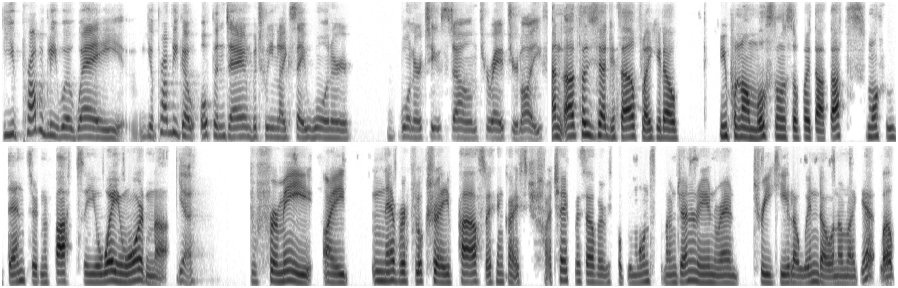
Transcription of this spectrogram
you probably will weigh you'll probably go up and down between like say one or one or two stone throughout your life And that's as you said yourself, like, you know, you putting on muscle and stuff like that, that's muscle denser than fat, so you weigh more than that. yeah For me, I never fluctuate past. I think I I check myself every couple of months, but I'm generally in around three kilo window, and I'm like, yeah, well,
